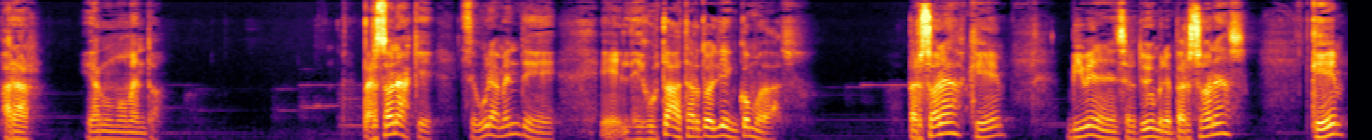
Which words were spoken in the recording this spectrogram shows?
Parar y darme un momento. Personas que seguramente eh, les gustaba estar todo el día incómodas. Personas que viven en incertidumbre. Personas que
